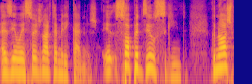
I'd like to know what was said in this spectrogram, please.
as eleições norte-americanas. Eh, só para dizer o seguinte, que nós,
